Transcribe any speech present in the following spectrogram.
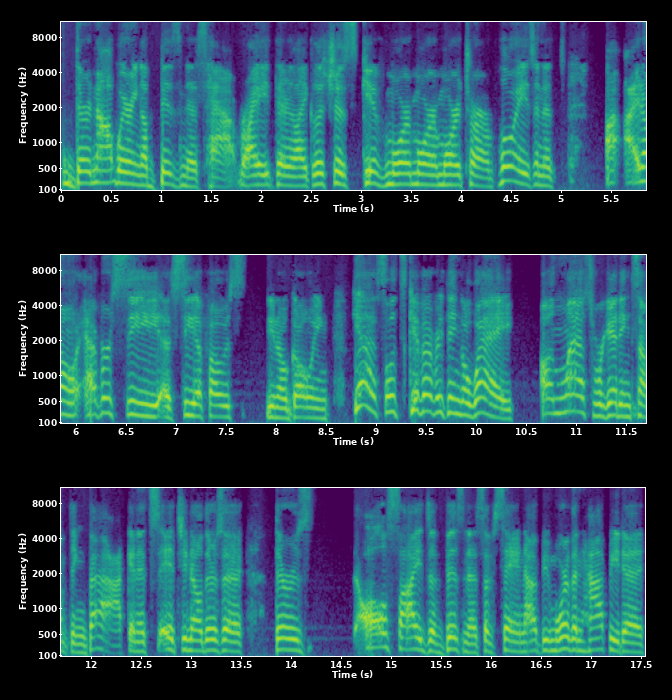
they're not wearing a business hat, right? They're like, let's just give more and more and more to our employees, and it's I, I don't ever see a CFO, you know, going, yes, let's give everything away unless we're getting something back. And it's, it's, you know, there's a, there's all sides of business of saying I'd be more than happy to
